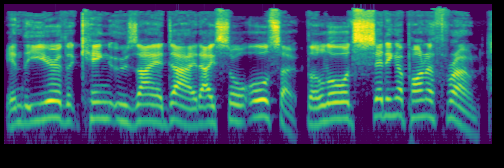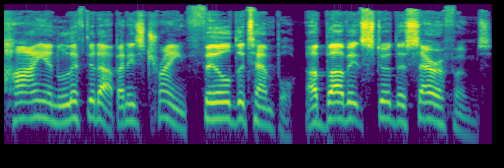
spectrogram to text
In the year that King Uzziah died, I saw also the Lord sitting upon a throne, high and lifted up, and his train filled the temple. Above it stood the seraphims.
